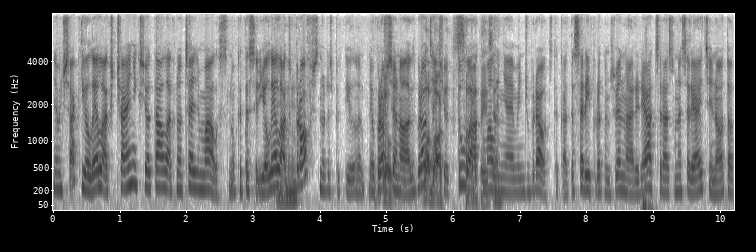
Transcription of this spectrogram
Ja viņš saka, jo lielāks čainiks, jo tālāk no ceļa malas. Nu, tas ir jo lielāks mm -hmm. profs, nu, respektīvi, jo profesionālāks braucējs, jo tuvāk sapratīs, maliņai jā. viņš brauc. Tas arī, protams, vienmēr ir jāatcerās, un es arī aicinu auto,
